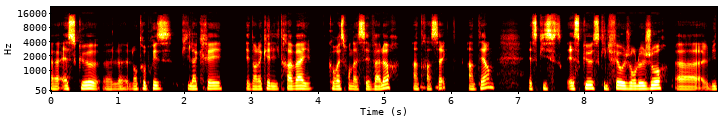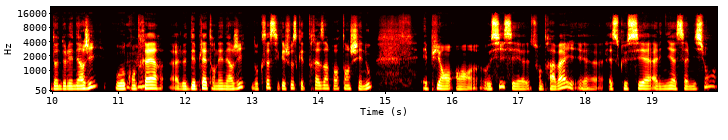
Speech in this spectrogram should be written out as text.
Euh, est-ce que l'entreprise qu'il a créée et dans laquelle il travaille correspond à ses valeurs mmh intrinsèques interne Est-ce que ce qu'il fait au jour le jour euh, lui donne de l'énergie ou au mmh contraire euh, le déplète en énergie? Donc ça, c'est quelque chose qui est très important chez nous. Et puis en, aussi, c'est euh, son travail. Est-ce que c'est aligné à sa mission?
